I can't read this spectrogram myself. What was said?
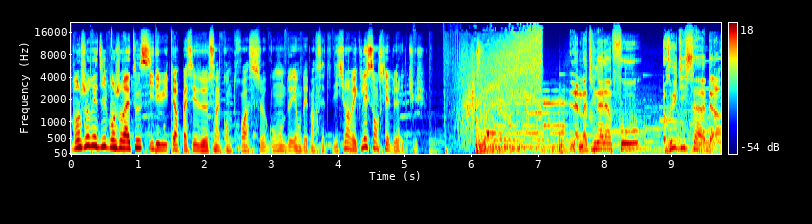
Bonjour Eddy, bonjour à tous. Il est 8h passé de 53 secondes et on démarre cette édition avec l'essentiel de l'actu. La matinale info, Rudy Saada.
